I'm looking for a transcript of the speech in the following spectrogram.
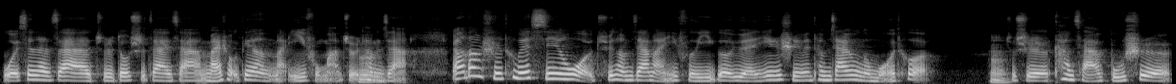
我现在在就是都是在一家买手店买衣服嘛，就是他们家。然后当时特别吸引我去他们家买衣服的一个原因，是因为他们家用的模特，嗯，就是看起来不是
